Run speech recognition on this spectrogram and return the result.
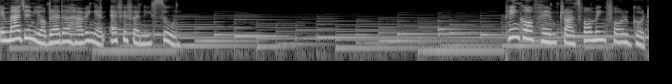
Imagine your brother having an epiphany soon. Think of him transforming for good.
